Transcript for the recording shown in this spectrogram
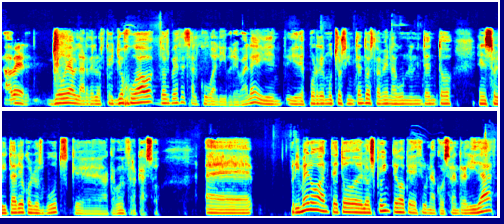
A ver, yo voy a hablar de los que yo he jugado dos veces al Cuba Libre, ¿vale? Y, después de muchos intentos, también algún intento en solitario con los boots que acabó en fracaso. Eh, primero, ante todo de los coins, tengo que decir una cosa. En realidad,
